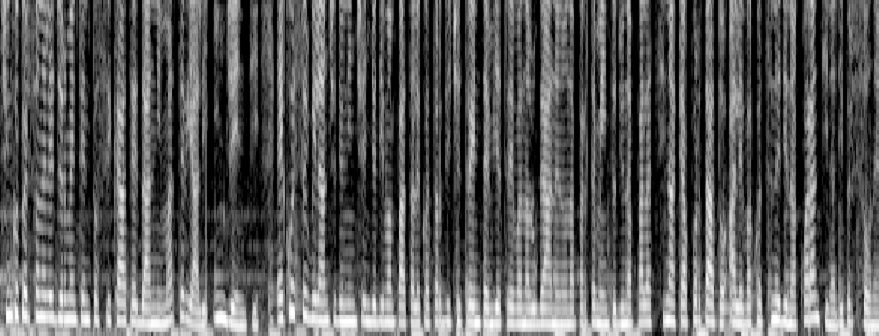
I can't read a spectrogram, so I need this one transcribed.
5 persone leggermente intossicate e danni materiali ingenti. È questo il bilancio di un incendio divampato alle 14.30 in via Trevana Lugano in un appartamento di una palazzina che ha portato all'evacuazione di una quarantina di persone.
